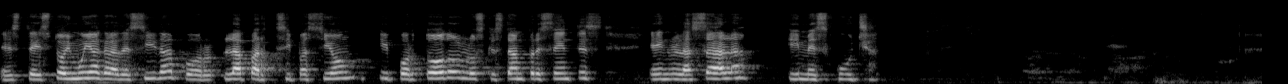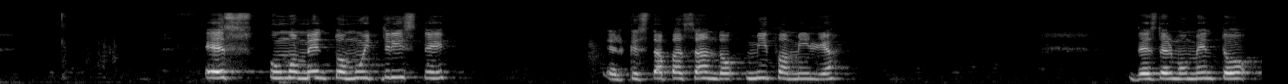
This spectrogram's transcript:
Este, estoy muy agradecida por la participación y por todos los que están presentes en la sala y me escuchan. Es un momento muy triste el que está pasando mi familia desde el momento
